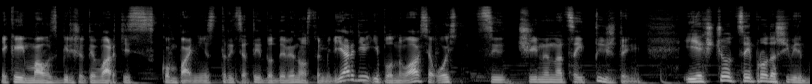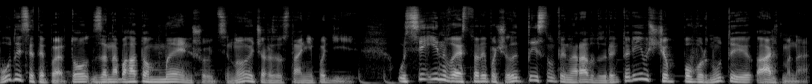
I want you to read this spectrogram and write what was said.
який мав збільшити вартість компанії з 30 до 90 мільярдів і планувався ось ці чи не на цей тиждень. І якщо цей продаж і відбудеться тепер, то за набагато меншою ціною через останні події. Усі інвестори почали тиснути на раду директорів, щоб повернути Альтмана.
